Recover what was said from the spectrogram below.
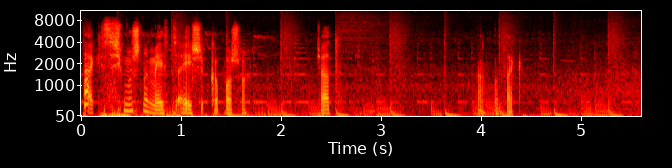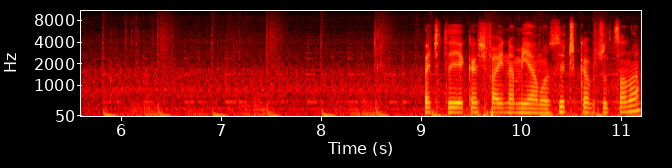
Tak, jesteśmy już na miejscu. Ej, szybko poszło. Czat. A, no tak. Będzie tutaj jakaś fajna mija muzyczka wrzucona?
